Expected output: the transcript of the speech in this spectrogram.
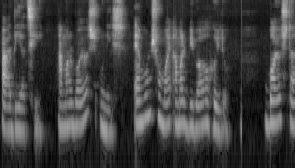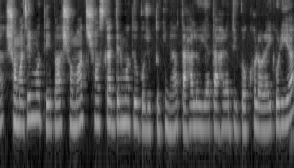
পা দিয়াছি। আমার বয়স উনিশ। এমন সময় আমার বিবাহ হইল। বয়সটা সমাজের মতে বা সমাজ সংস্কারদের মতে উপযুক্ত কিনা তাহা লইয়া তাহারা দুই পক্ষ লড়াই করিয়া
